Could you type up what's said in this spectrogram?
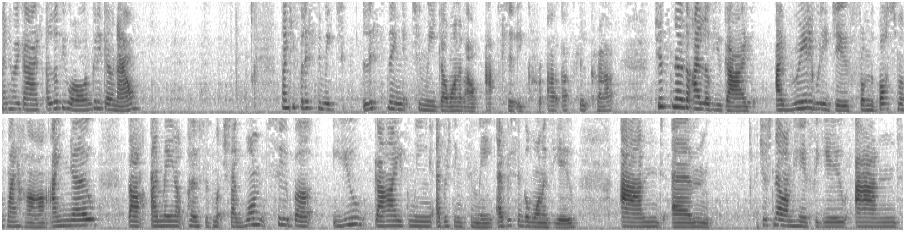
Anyway, guys, I love you all. I'm to go now. Thank you for listening to me to, listening to me go on about absolutely uh, absolute crap. Just know that I love you guys. I really, really do from the bottom of my heart. I know that I may not post as much as I want to, but you guys mean everything to me, every single one of you. And um, just know I'm here for you. And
